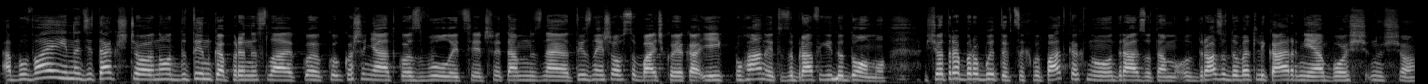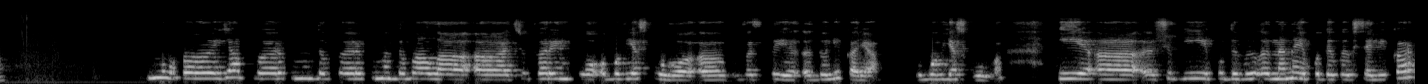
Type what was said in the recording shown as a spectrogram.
а буває іноді так, що ну дитинка принесла ко- ко- кошенятко з вулиці, чи там не знаю, ти знайшов собачку, яка їй погано, і ти забрав її додому. Що треба робити в цих випадках? Ну одразу там одразу до ветлікарні або щ- ну що? Ну, е, я б рекоменду- рекомендувала е, цю тваринку обов'язково е, вести до лікаря, обов'язково. І е, щоб її подивили, на неї подивився лікар,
